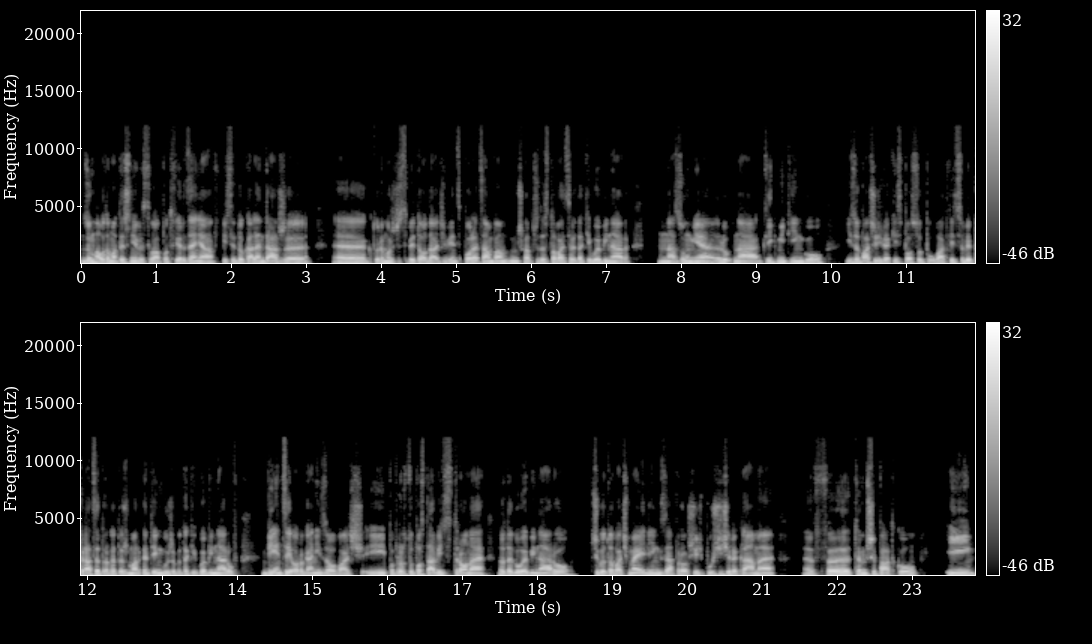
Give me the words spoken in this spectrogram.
Zoom automatycznie wysyła potwierdzenia, wpisy do kalendarzy, które możecie sobie dodać, więc polecam Wam na przykład przetestować sobie taki webinar na Zoomie lub na Click Meetingu i zobaczyć, w jaki sposób ułatwić sobie pracę trochę też w marketingu, żeby takich webinarów więcej organizować i po prostu postawić stronę do tego webinaru, przygotować mailing, zaprosić, puścić reklamę w tym przypadku i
